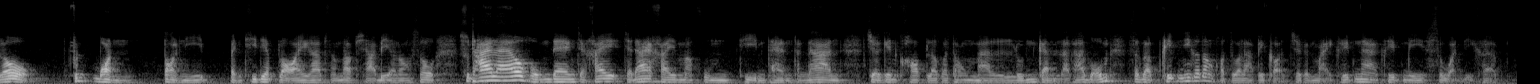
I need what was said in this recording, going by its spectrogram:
โลกฟุตบอล ตอนนี้เป็นที่เรียบร้อยครับสำหรับชาบีอลองโซ สุดท้ายแล้วหงแดงจะใครจะได้ใครมาคุมทีมแทนทางด้านเจอเกนคอปเราก็ต้องมาลุ้นกันแหละครับผมสำหรับคลิปนี้ก็ต้องขอตัวลาไปก่อนเจอกันใหม่คลิปหน้าคลิปนี้สวัสดีครับ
